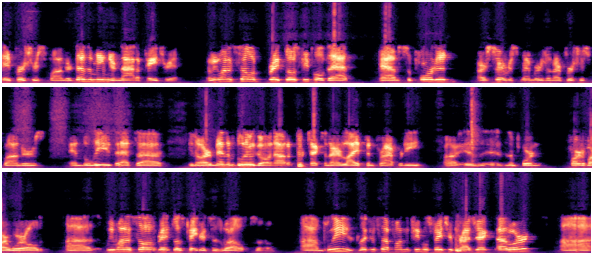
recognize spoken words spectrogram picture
a first responder doesn't mean you're not a patriot. And we want to celebrate those people that have supported our service members and our first responders and believe that uh, you know, our men in blue going out and protecting our life and property uh, is, is an important part of our world. Uh, we want to celebrate those patriots as well. So um, please look us up on the People's Patriot Project.org. Uh,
